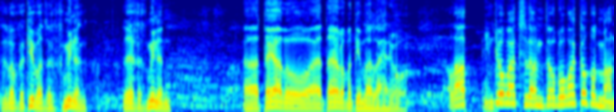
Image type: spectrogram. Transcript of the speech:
זה לא חכים, זה חכמינן. זה חכמינן. ההטיה לא ההטיה לא להם. לא, טוב טוב, אבל כל הזמן.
